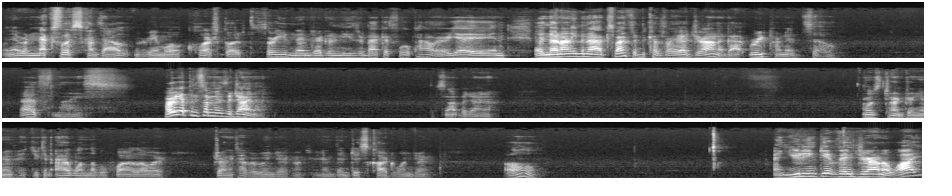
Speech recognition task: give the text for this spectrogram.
Whenever the next list comes out, Ravine will of course go to three, and then Dragunities are back at full power. Yay! And and they're not even that expensive because Raya Girana got reprinted. So that's nice. Hurry up and summon Vagina. It's not Vagina. On his turn, during your you can add one level 4 or lower dragon type of ranger and then discard one dragon. Oh. And you didn't get Vajrayana why?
